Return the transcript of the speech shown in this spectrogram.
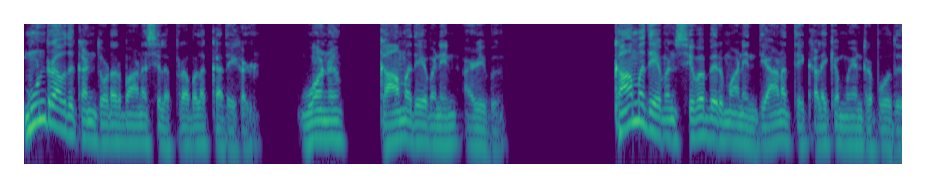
மூன்றாவது கண் தொடர்பான சில பிரபல கதைகள். ஒன்று காமதேவனின் அழிவு. காமதேவன் சிவபெருமானின் தியானத்தை கலைக்க முயன்றபோது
